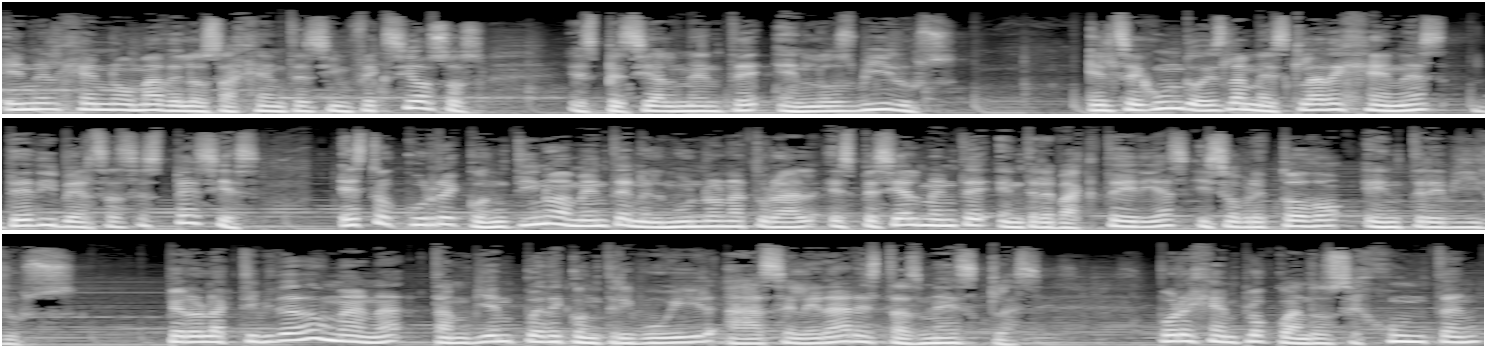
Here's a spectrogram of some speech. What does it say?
en el genoma de los agentes infecciosos, especialmente en los virus. El segundo es la mezcla de genes de diversas especies. Esto ocurre continuamente en el mundo natural, especialmente entre bacterias y sobre todo entre virus. Pero la actividad humana también puede contribuir a acelerar estas mezclas. Por ejemplo, cuando se juntan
